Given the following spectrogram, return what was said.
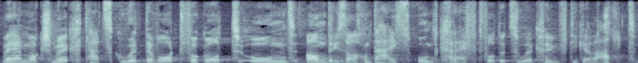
wer mal geschmeckt hat, das gute Wort von Gott und andere Sachen, da heißt und Kräfte von der zukünftigen Welt.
